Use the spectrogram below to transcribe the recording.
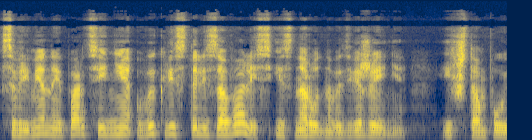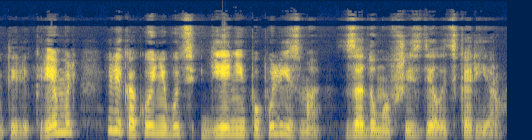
современные партии не выкристаллизовались из народного движения, их штампует или Кремль, или какой-нибудь гений популизма, задумавший сделать карьеру.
